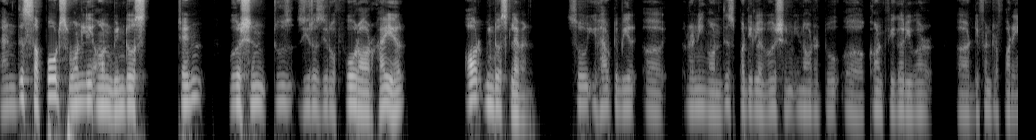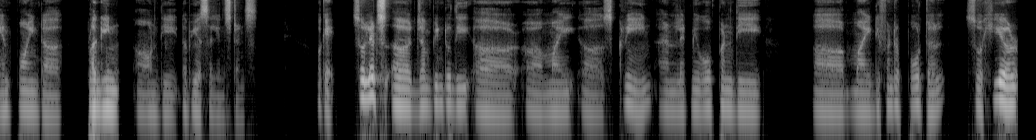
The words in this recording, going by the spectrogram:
And this supports only on Windows 10 version 2004 or higher or Windows 11. So you have to be uh, running on this particular version in order to uh, configure your uh, Defender for Endpoint uh, plugin on the WSL instance. Okay, so let's uh, jump into the uh, uh, my uh, screen and let me open the uh, my Defender portal. So here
